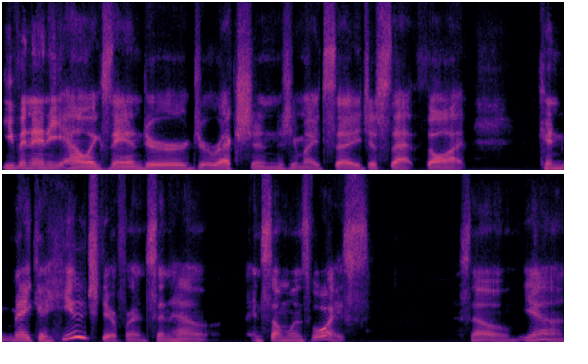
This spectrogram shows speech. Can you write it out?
even any alexander directions you might say just that thought can make a huge difference in how in someone's voice so yeah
